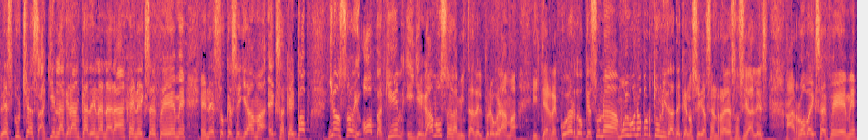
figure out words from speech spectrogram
La escuchas aquí en la gran cadena naranja en XFM, en esto que se llama Exa K-Pop. Yo soy Opa Kim y llegamos a la mitad del programa y te recuerdo que es una muy buena oportunidad de que nos sigas en redes sociales, arroba XFM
